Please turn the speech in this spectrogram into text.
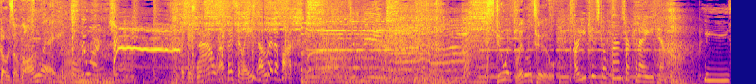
goes a long way. This is now officially a litter box. Stuart Little 2. Are you two still friends, or can I eat him? Please.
